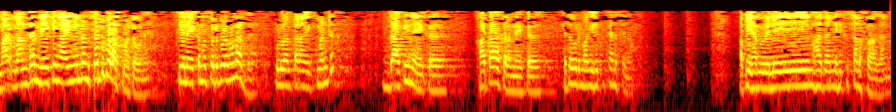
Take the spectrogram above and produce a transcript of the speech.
මම දැන් මේකෙන් අයින් වෙන්න ඕන තොටුපළක් මට ඕනේ. තියෙන එකම තොටුපළ මොකද්ද? පුළුවන් තරම් ඉක්මනට දකින්න එක, කතා කරන එක. එතකොට මගේ හිත සැනසෙනවා. අපි හැම වෙලේම හදන්නේ හිත සනසවා ගන්න.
